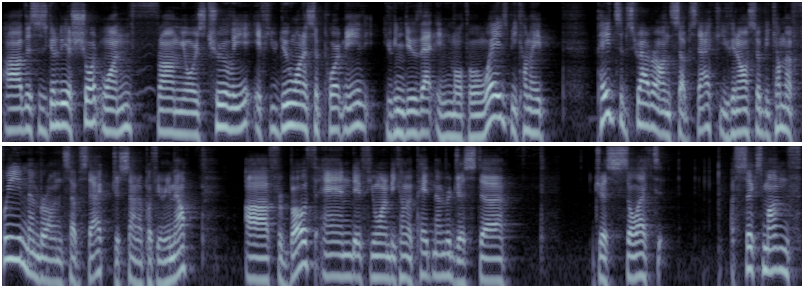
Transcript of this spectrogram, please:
Uh, this is going to be a short one from yours truly. If you do want to support me, you can do that in multiple ways. Become a paid subscriber on Substack. You can also become a free member on Substack. Just sign up with your email uh, for both. And if you want to become a paid member, just uh, just select a six month,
